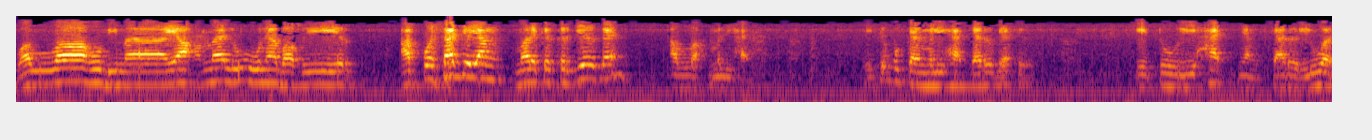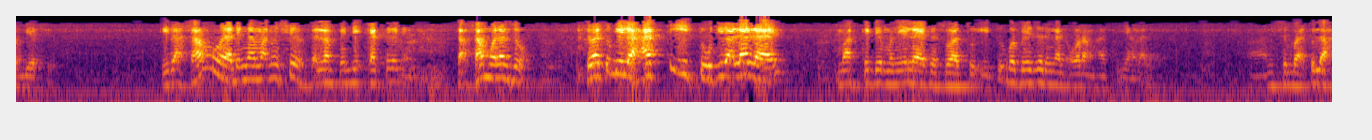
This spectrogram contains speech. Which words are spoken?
Wallahu bima ya'maluna basir. Apa saja yang mereka kerjakan Allah melihat. Itu bukan melihat cara biasa. Itu lihat yang secara luar biasa. Tidak sama lah dengan manusia dalam pendek katanya. Tak sama langsung. Sebab tu bila hati itu tidak lalai, maka dia menilai sesuatu itu berbeza dengan orang hati yang lalai. Ha, sebab itulah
